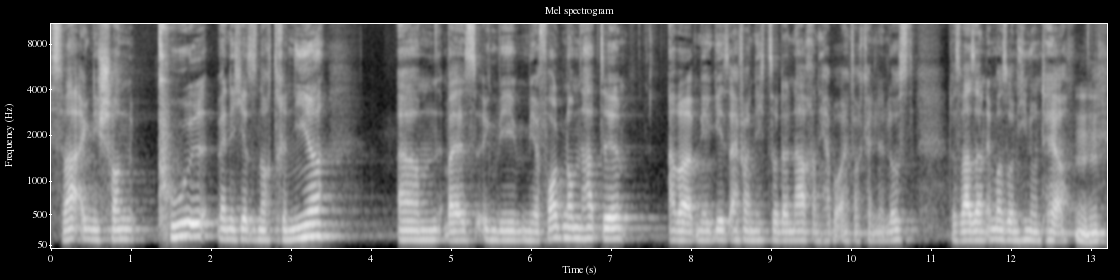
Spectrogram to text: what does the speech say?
es war eigentlich schon cool, wenn ich jetzt noch trainiere, ähm, weil es irgendwie mir vorgenommen hatte, aber mir geht es einfach nicht so danach und ich habe auch einfach keine Lust. Das war dann immer so ein Hin und Her. Mhm.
